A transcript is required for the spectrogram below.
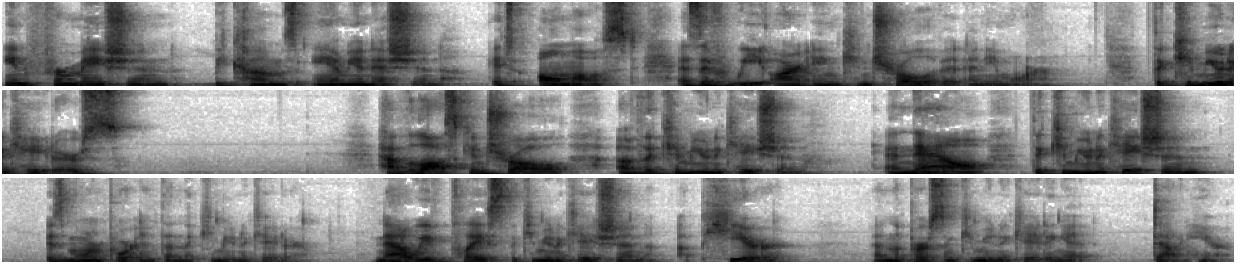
Information becomes ammunition. It's almost as if we aren't in control of it anymore. The communicators have lost control of the communication. And now the communication is more important than the communicator. Now we've placed the communication up here and the person communicating it down here.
